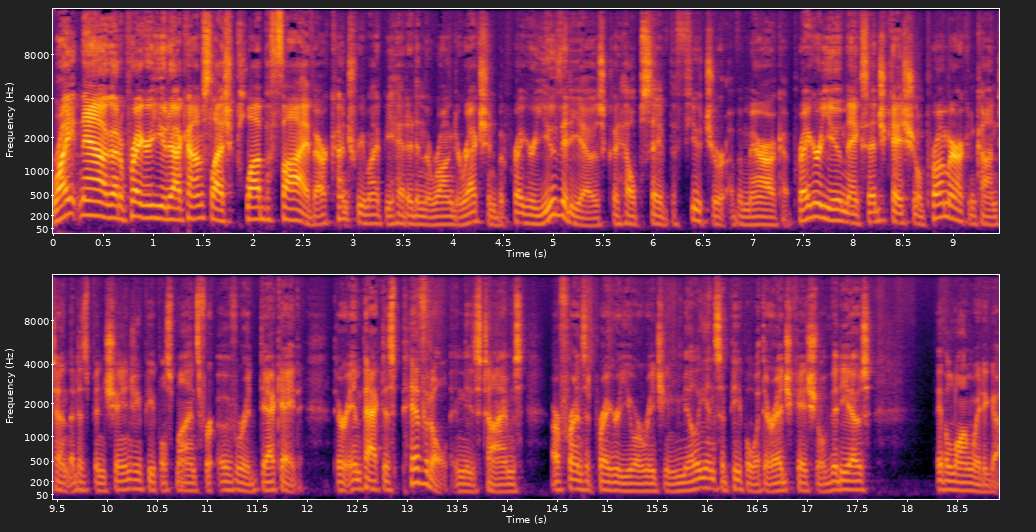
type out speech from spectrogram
Right now, go to prageru.com slash club five. Our country might be headed in the wrong direction, but PragerU videos could help save the future of America. PragerU makes educational pro-American content that has been changing people's minds for over a decade. Their impact is pivotal in these times. Our friends at PragerU are reaching millions of people with their educational videos. They have a long way to go.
